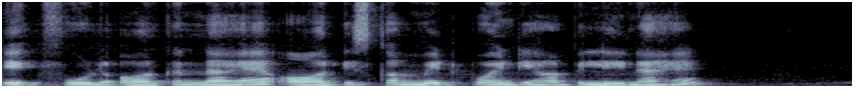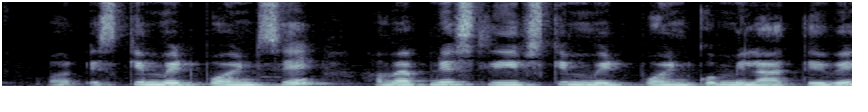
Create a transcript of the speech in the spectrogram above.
एक फोल्ड और करना है और इसका मिड पॉइंट यहाँ पे लेना है। और इसके मिड पॉइंट से हमें अपने स्लीव्स के मिड पॉइंट को मिलाते हुए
